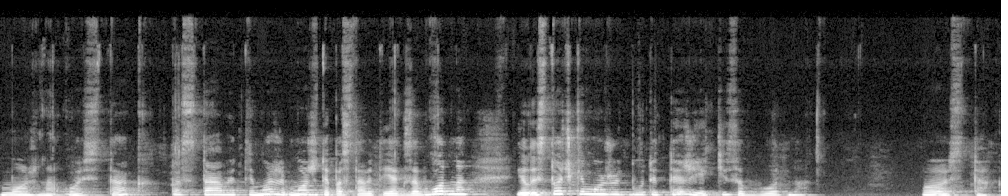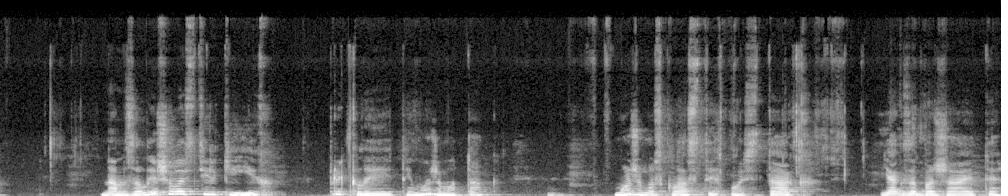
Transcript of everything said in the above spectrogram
Можна ось так поставити. Можете поставити як завгодно. І листочки можуть бути теж які завгодно. Ось так. Нам залишилось тільки їх приклеїти. Можемо так. Можемо скласти ось так, як забажаєте.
